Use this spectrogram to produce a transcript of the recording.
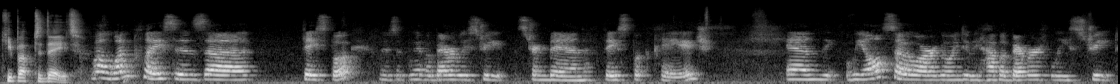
keep up to date? Well, one place is uh, Facebook. There's a, we have a Beverly Street String Band Facebook page, and we also are going to have a Beverly Street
